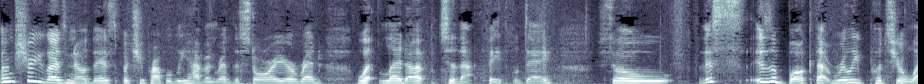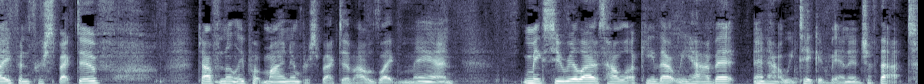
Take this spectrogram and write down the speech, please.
i'm sure you guys know this but you probably haven't read the story or read what led up to that faithful day so this is a book that really puts your life in perspective definitely put mine in perspective i was like man makes you realize how lucky that we have it and how we take advantage of that.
